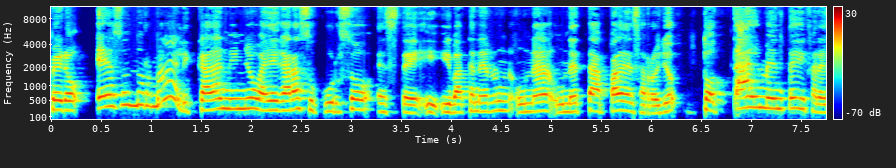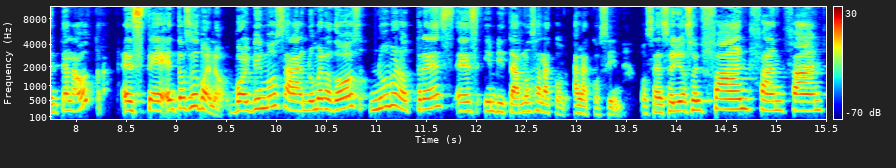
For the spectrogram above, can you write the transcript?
pero eso es normal y cada niño va a llegar a su curso este, y, va a tener una, una, etapa de desarrollo totalmente diferente a la otra. Este, entonces, bueno, volvimos a número dos. Número tres es invitarlos a la, a la cocina. O sea, eso yo soy fan, fan, fan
